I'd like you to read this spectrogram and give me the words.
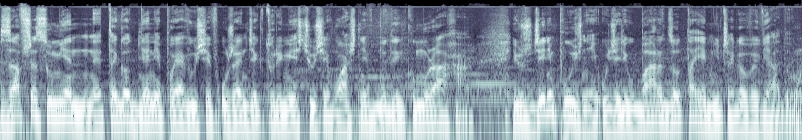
Zawsze sumienny, tego dnia nie pojawił się w urzędzie, który mieścił się właśnie w budynku Muracha. Już dzień później udzielił bardzo tajemniczego wywiadu.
